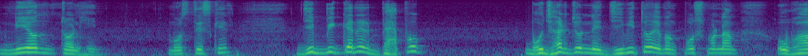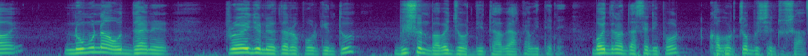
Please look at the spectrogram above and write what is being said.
নিয়ন্ত্রণহীন। মস্তিষ্কের জীববিজ্ঞানের ব্যাপক বোঝার জন্য জীবিত এবং পোস্টমর্টম উভয় নমুনা অধ্যয়নের প্রয়োজনীয়তার ওপর কিন্তু ভীষণভাবে জোর দিতে হবে আগামী দিনে। বৈদ্যনাথ দাসের রিপোর্ট, খবর চব্বিশ ইন্টু সাত।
